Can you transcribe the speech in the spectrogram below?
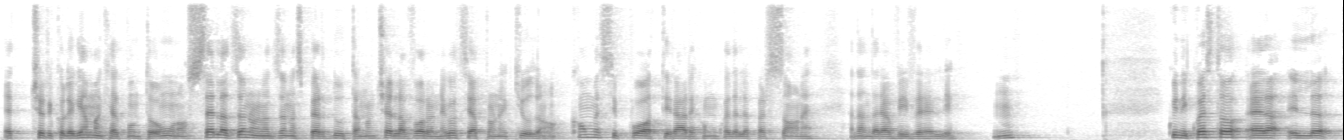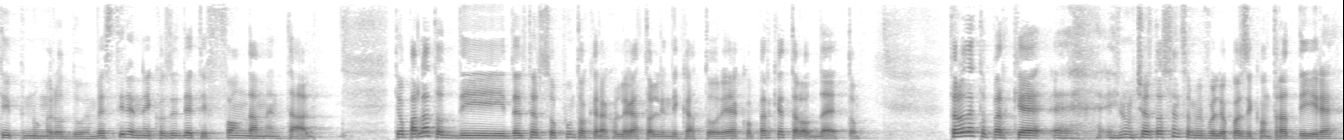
e ci ricolleghiamo anche al punto 1, se la zona è una zona sperduta, non c'è lavoro, i negozi aprono e chiudono, come si può attirare comunque delle persone ad andare a vivere lì. Mm? Quindi questo era il tip numero due, investire nei cosiddetti fondamentali. Ti ho parlato di, del terzo punto che era collegato agli indicatori, ecco perché te l'ho detto. Te l'ho detto perché eh, in un certo senso mi voglio quasi contraddire,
